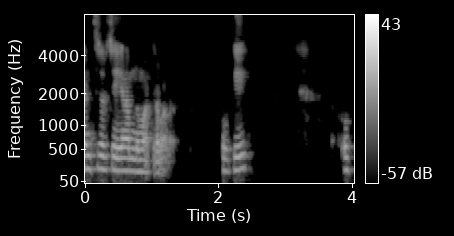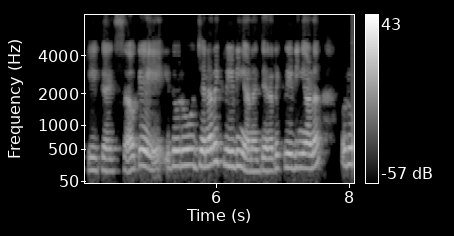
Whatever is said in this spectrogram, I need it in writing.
കൺസിഡർ ചെയ്യണം എന്ന് മാത്രമാണ്. ഓക്കെ? Okay guys. ഓക്കെ ഇതൊരു ജനറിക് റീഡിംഗ് ആണ്. ജനറിക് റീഡിംഗ് ആണ്. ഒരു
